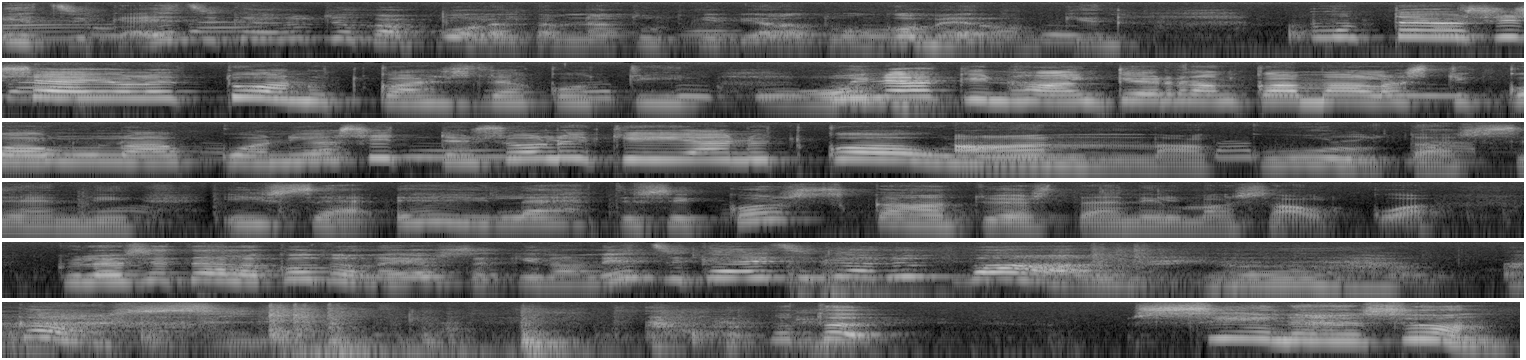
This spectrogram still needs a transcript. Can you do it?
Etsikää, etsikää nyt joka puolelta. Minä tutkin vielä tuon komeronkin. Mutta jos isä ei ole tuonutkaan sitä kotiin. Minäkin hain kerran kamalasti koululaukkuani ja sitten se olikin jäänyt kouluun. Anna kultaseni, isä ei lähtisi koskaan työstään ilman salkkua. Kyllä se täällä kotona jossakin on. Etsikää, etsikää nyt vaan. Kas. Mutta siinähän se on.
